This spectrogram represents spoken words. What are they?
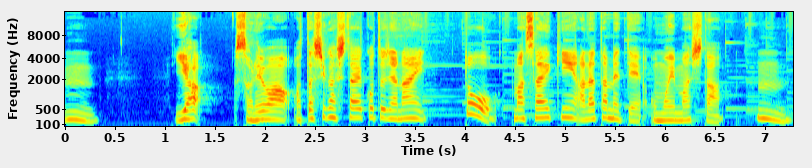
うん。いやそれは私がしたいことじゃないと、まあ、最近改めて思いました。うん。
